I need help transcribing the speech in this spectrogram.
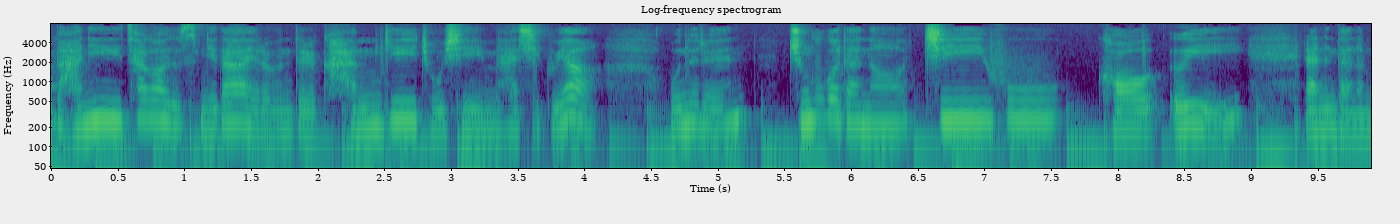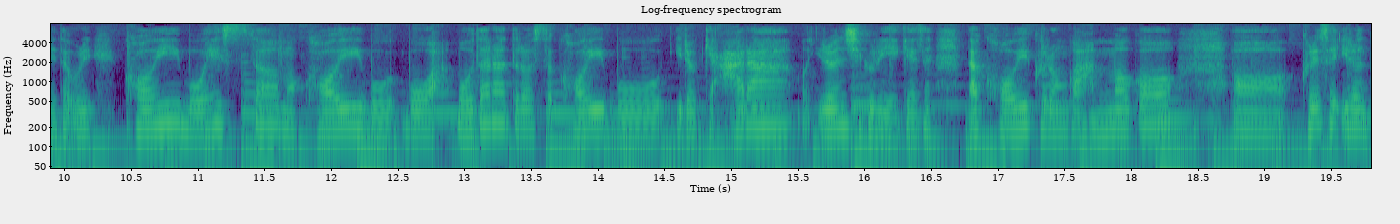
많이 차가워졌습니다. 여러분들 감기 조심하시고요. 오늘은 중국어 단어 지후 거의 라는 단어입니다. 우리 거의 뭐 했어, 뭐 거의 뭐, 뭐 알아들었어, 거의 뭐 이렇게 알아, 뭐 이런 식으로 얘기하잖아. 나 거의 그런 거 안 먹어. 어 그래서 이런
